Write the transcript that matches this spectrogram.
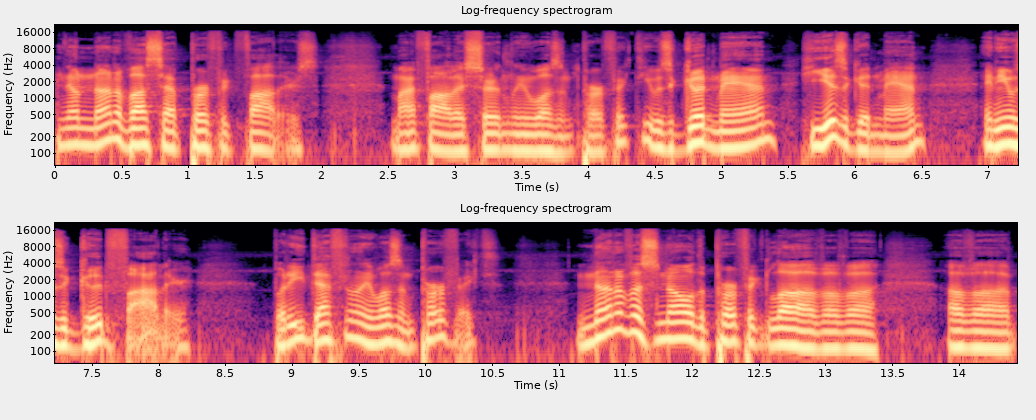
Now, none of us have perfect fathers. My father certainly wasn't perfect. He was a good man. He is a good man, and he was a good father, but he definitely wasn't perfect. None of us know the perfect love of a of a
